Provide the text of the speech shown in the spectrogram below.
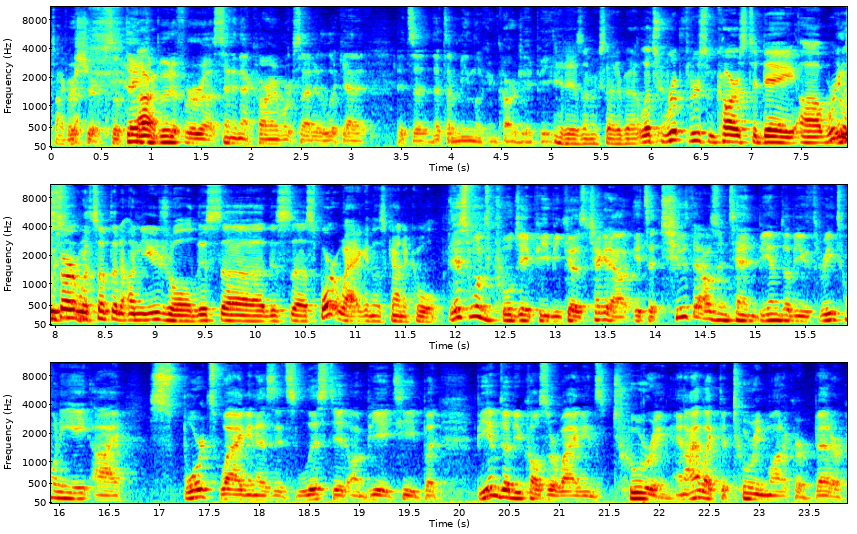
talk For about. For sure. So thank All you, right. Buddha, for uh, sending that car in. We're excited to look at it. It's a that's a mean looking car, JP. It is. I'm excited about it. Let's rip through some cars today. Uh, we're going to start start with something unusual. This uh, this uh, sport wagon is kind of cool. This one's cool, JP, because check it out. It's a 2010 BMW 328i sports wagon as it's listed on BAT, but BMW calls their wagons touring, and I like the touring moniker better.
